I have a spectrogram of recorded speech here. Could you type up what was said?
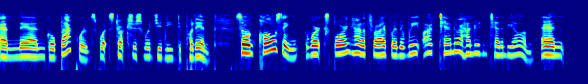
and then go backwards. What structures would you need to put in? So, in closing, we're exploring how to thrive whether we are 10 or 110 and beyond. And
